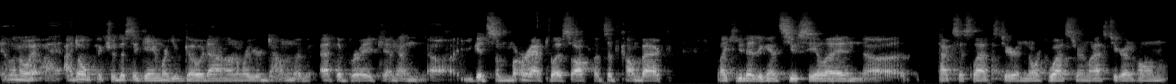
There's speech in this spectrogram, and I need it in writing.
Illinois, I, I, don't picture this a game where you go down, where you're down the, at the break, and then uh, you get some miraculous offensive comeback like you did against UCLA and uh, Texas last year and Northwestern last year at home.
